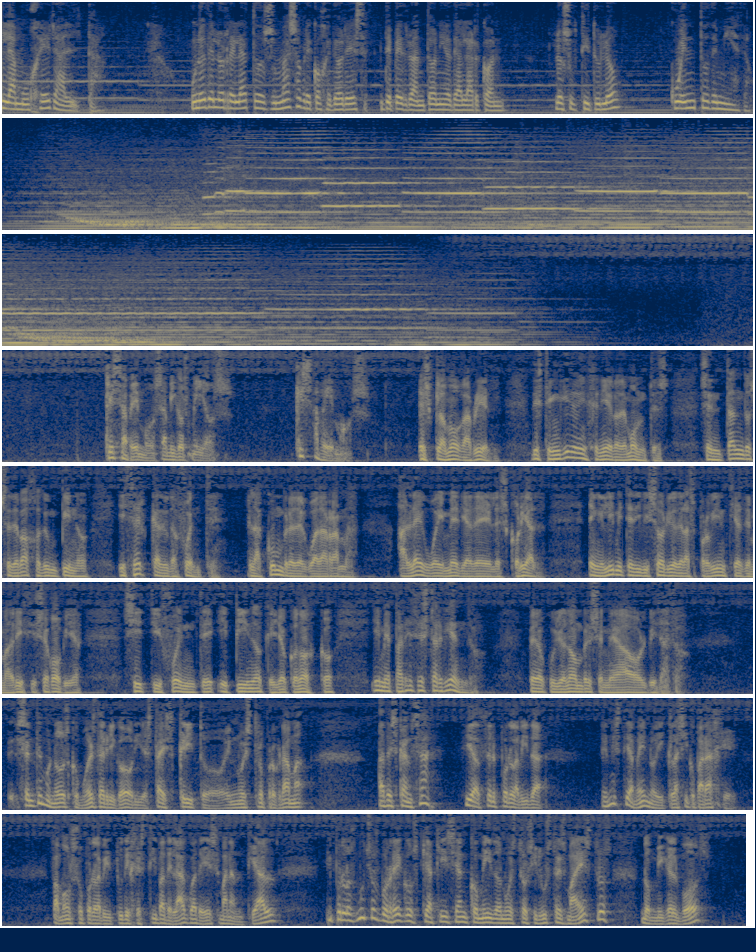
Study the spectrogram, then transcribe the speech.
La mujer alta. Uno de los relatos más sobrecogedores de Pedro Antonio de Alarcón. Lo subtituló Cuento de miedo. ¿Qué sabemos, amigos míos? ¿Qué sabemos? exclamó Gabriel, distinguido ingeniero de montes, sentándose debajo de un pino y cerca de una fuente, en la cumbre del Guadarrama, a legua y media de El Escorial, en el límite divisorio de las provincias de Madrid y Segovia, sitio y fuente y pino que yo conozco y me parece estar viendo, pero cuyo nombre se me ha olvidado. Sentémonos, como es de rigor y está escrito en nuestro programa, a descansar y a hacer por la vida en este ameno y clásico paraje, famoso por la virtud digestiva del agua de ese manantial y por los muchos borregos que aquí se han comido nuestros ilustres maestros, don Miguel Bosch,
